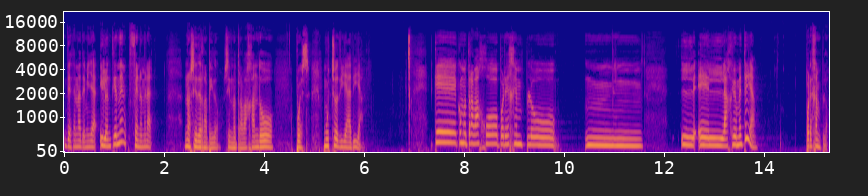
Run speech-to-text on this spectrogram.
decenas de millar. Y lo entienden fenomenal. No así de rápido, sino trabajando pues mucho día a día. ¿Qué, como trabajo, por ejemplo, mm, la geometría? Por ejemplo,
